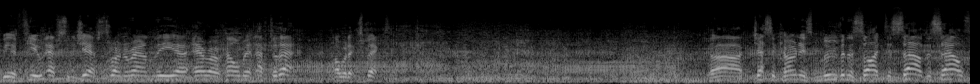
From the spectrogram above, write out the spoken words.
Be a few Fs and Jeffs thrown around the uh, Airoh helmet after that, I would expect. Ah, Jasikonis moving aside to Sal. Sal's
